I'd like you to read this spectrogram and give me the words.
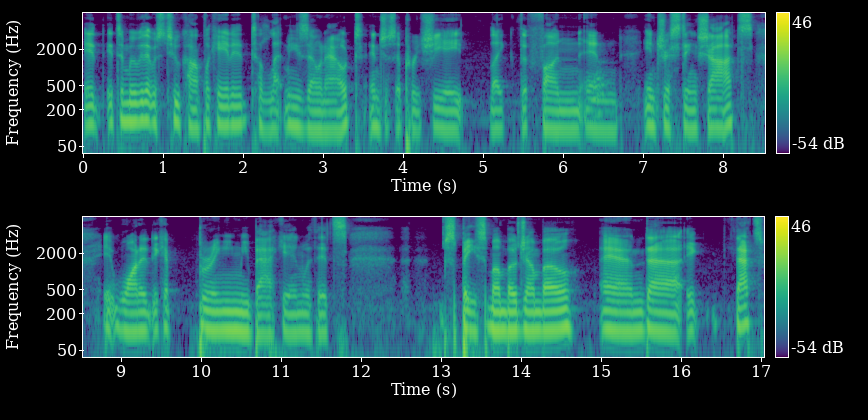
It it's a movie that was too complicated to let me zone out and just appreciate like the fun and interesting shots. It wanted it kept bringing me back in with its space mumbo jumbo, and uh, it that's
